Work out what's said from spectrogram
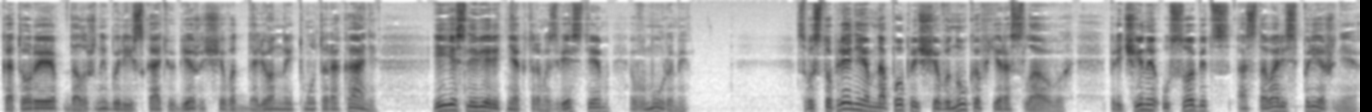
которые должны были искать убежище в отдаленной Тмутаракане, и, если верить некоторым известиям, в Муроме. С выступлением на поприще внуков Ярославовых причины усобиц оставались прежние,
